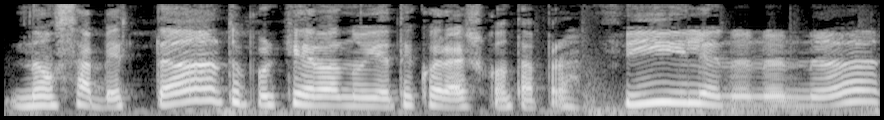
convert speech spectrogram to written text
não saber tanto, porque ela não ia ter coragem de contar pra filha, nananã.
